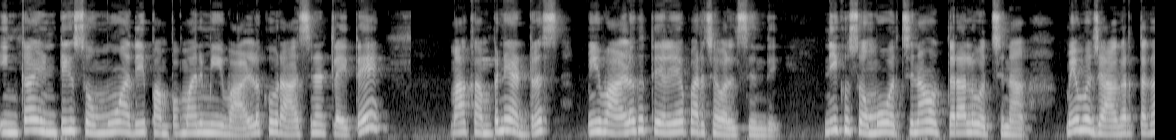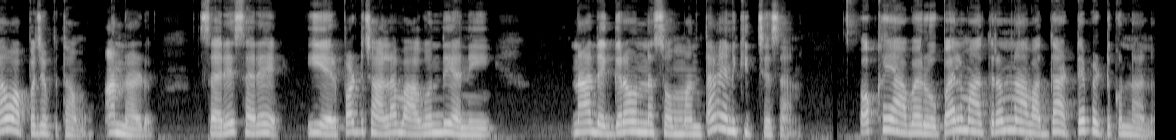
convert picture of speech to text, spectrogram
ఇంకా ఇంటికి సొమ్ము అది పంపమని మీ వాళ్ళకు రాసినట్లయితే మా కంపెనీ అడ్రస్ మీ వాళ్ళకు తెలియపరచవలసింది. నీకు సొమ్ము వచ్చినా ఉత్తరాలు వచ్చినా మేము జాగ్రత్తగా అప్పచెపుతాము అన్నాడు. సరే సరే ఈ ఏర్పాటు చాలా బాగుంది అని నా దగ్గర ఉన్న సొమ్మంతా ఆయనకి ఇచ్చేశాను ఒక్క యాభై రూపాయలు మాత్రం నా వద్ద అట్టే పెట్టుకున్నాను.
